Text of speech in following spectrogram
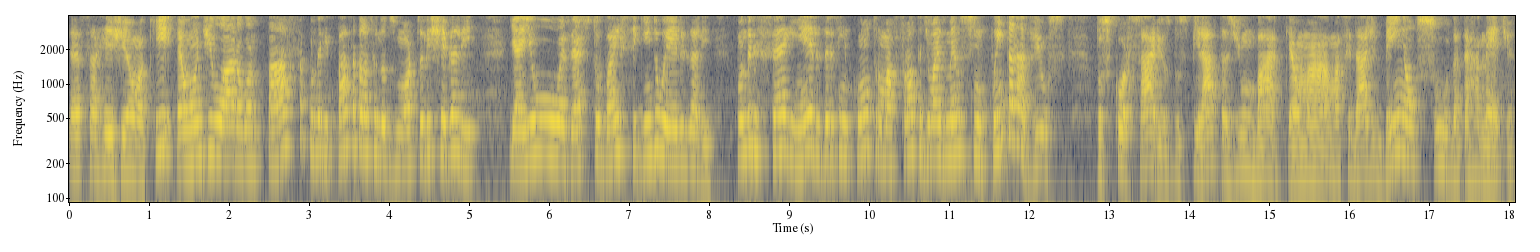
essa região aqui é onde o Aragorn passa, quando ele passa pela Senda dos Mortos, ele chega ali. E aí o exército vai seguindo eles ali. Quando eles seguem eles, eles encontram uma frota de mais ou menos 50 navios dos corsários, dos piratas de Umbar, que é uma, uma cidade bem ao sul da Terra-média.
